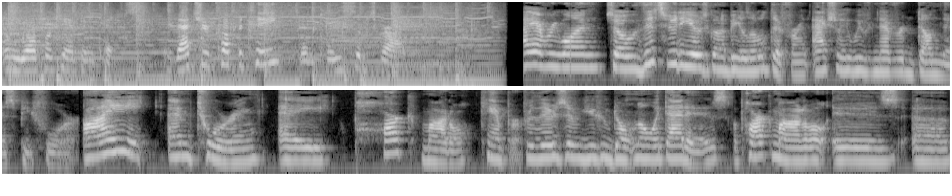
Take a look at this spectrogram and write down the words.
and we offer camping tips. If that's your cup of tea, then please subscribe. Hi everyone. So this video is going to be a little different. Actually, we've never done this before. I am touring a park model camper. For those of you who don't know what that is, a park model is a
